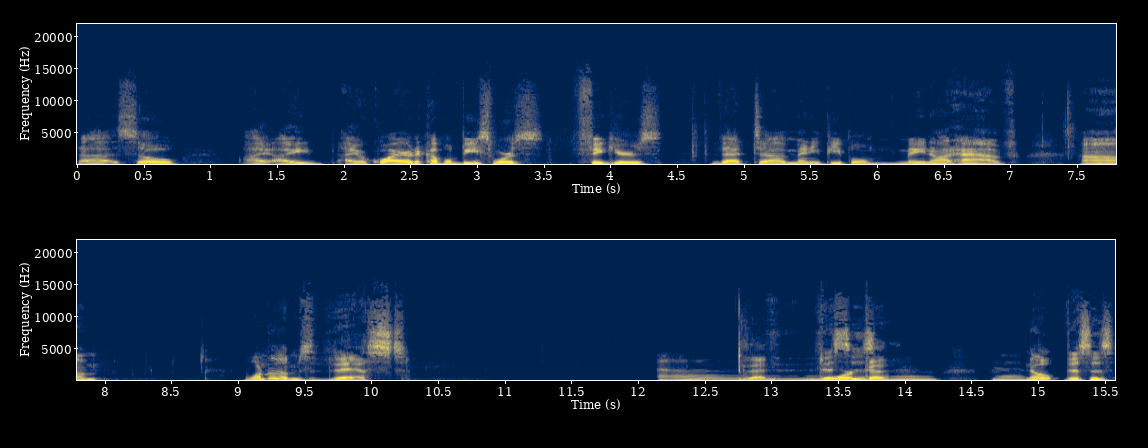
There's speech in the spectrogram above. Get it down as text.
Uh, so I, I I acquired a couple Beast Wars figures that uh, many people may not have. Um, one of them's this. oh. is that This Orca? is nope. This is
